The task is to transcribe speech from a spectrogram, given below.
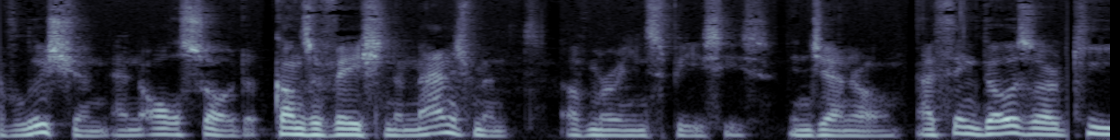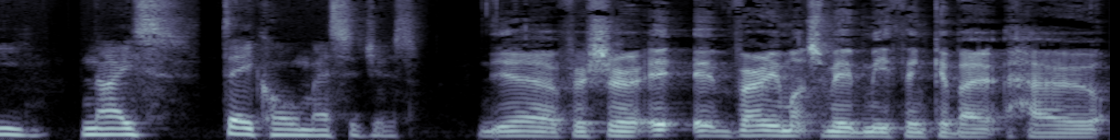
evolution and also the conservation and management of marine species in general. I think those are key, nice take home messages. Yeah, for sure. It, it very much made me think about how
